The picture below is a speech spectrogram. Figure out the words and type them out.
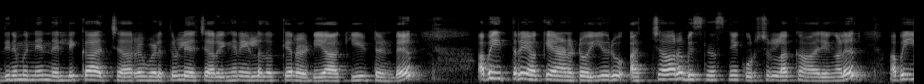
ഇതിനു മുന്നേ നെല്ലിക്ക അച്ചാർ വെളുത്തുള്ളി അച്ചാർ ഇങ്ങനെയുള്ളതൊക്കെ റെഡിയാക്കിയിട്ടുണ്ട്. അപ്പോൾ ഇത്രയൊക്കെയാണ് കേട്ടോ ഈ ഒരു അച്ചാർ ബിസിനസ്സിനെ കുറിച്ചുള്ള കാര്യങ്ങൾ അപ്പോൾ ഈ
